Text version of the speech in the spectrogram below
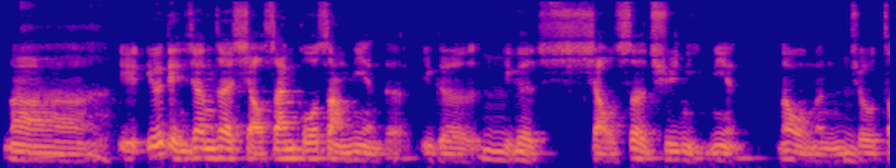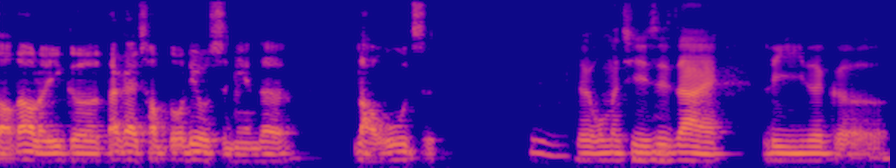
那有有点像在小山坡上面的一个一个小社区里面，那我们就找到了一个大概差不多六十年的老屋子。嗯，对，我们其实是在离这个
